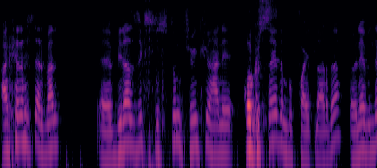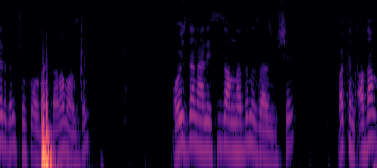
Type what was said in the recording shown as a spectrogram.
arkadaşlar ben e, birazcık sustum çünkü hani konuşsaydım bu fightlarda ölebilirdim çünkü odaklanamazdım. O yüzden hani siz anladınız az bir şey. Bakın adam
